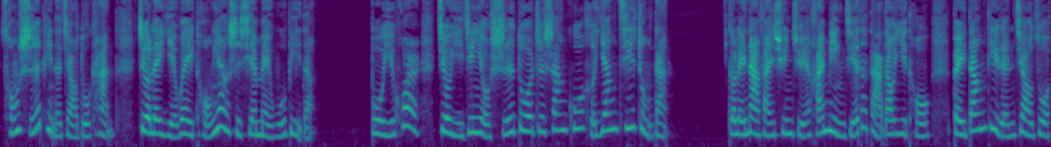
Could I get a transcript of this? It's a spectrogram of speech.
从食品的角度看，这类野味同样是鲜美无比的。不一会儿，就已经有十多只山锅和秧鸡中弹。格雷纳凡勋爵还敏捷地打到一头被当地人叫做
